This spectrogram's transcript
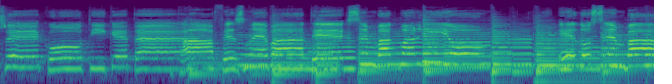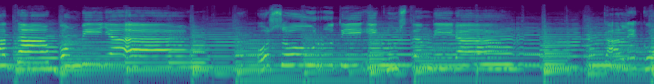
autobuseko tiketak. Kafesne batek zenbat balio, edo zenbat da bombilla, oso urruti ikusten dira, kaleko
